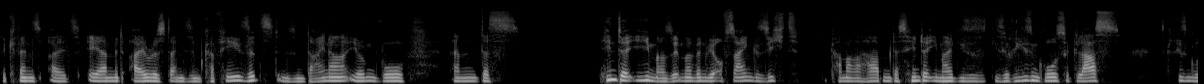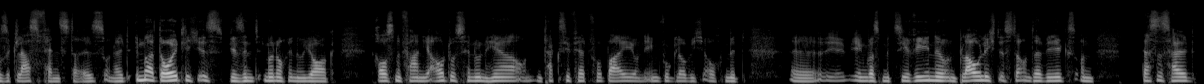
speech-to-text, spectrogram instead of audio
Sequenz, als er mit Iris da in diesem Café sitzt, in diesem Diner irgendwo, ähm, dass hinter ihm, also immer wenn wir auf sein Gesicht die Kamera haben, dass hinter ihm halt dieses, diese riesengroße Glas, das riesengroße Glasfenster ist und halt immer deutlich ist, wir sind immer noch in New York. Draußen fahren die Autos hin und her und ein Taxi fährt vorbei und irgendwo, glaube ich, auch mit äh, irgendwas mit Sirene und Blaulicht ist da unterwegs und das ist halt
